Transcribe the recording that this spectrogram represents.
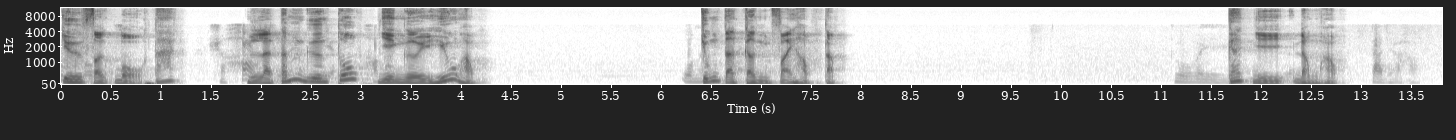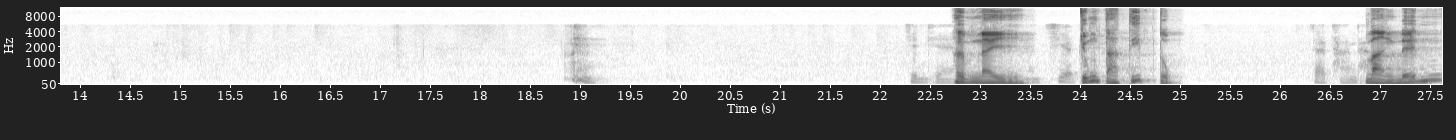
Chư Phật Bồ Tát là tấm gương tốt về người hiếu học. Chúng ta cần phải học tập. Các vị đồng học hôm nay, chúng ta tiếp tục bàn đến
